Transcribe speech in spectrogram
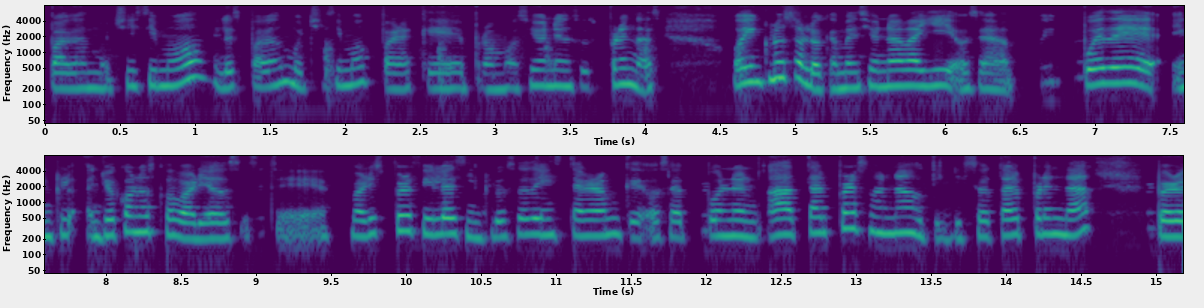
pagan muchísimo, les pagan muchísimo para que promocionen sus prendas. O incluso lo que mencionaba allí, o sea, puede, yo conozco varios, este, varios perfiles, incluso de Instagram, que, o sea, ponen, ah, tal persona utilizó tal prenda, pero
